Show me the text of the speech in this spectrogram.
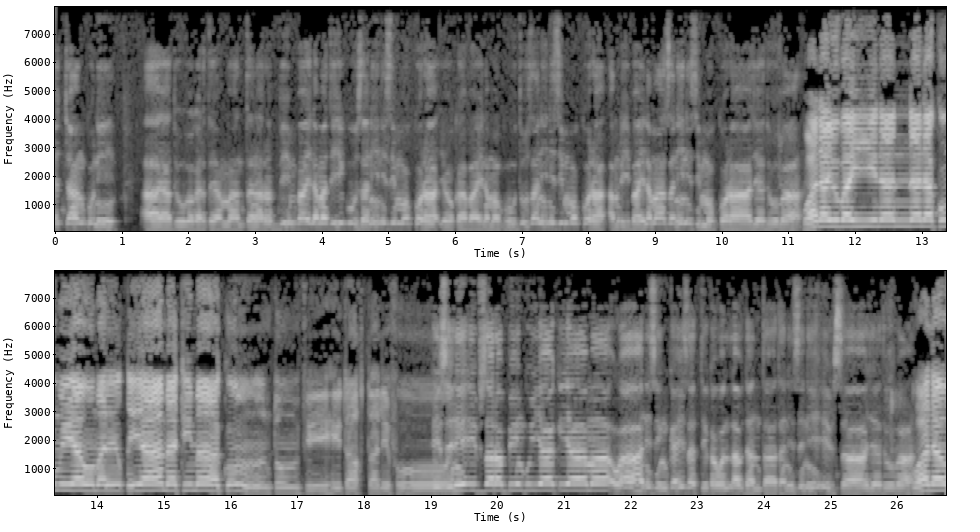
يجان كني. Aayaa duuba gartee ammaan tana rabbiin baay'ilama diiguu saniin isin mokkora yookaa baay'ilama guutuu saniin isin mokkora amrii baay'ilamaa saniin isin mokkora jee duuba walayubayyinanna lakum yawma alqiyaamati maa kuntum fiihi takhtalifuun isinii ibsa rabbiin guyyaa qiyaamaa waan isin keeysatti ka wal dhabdan taatan isinii ibsaa jee duuba walaw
